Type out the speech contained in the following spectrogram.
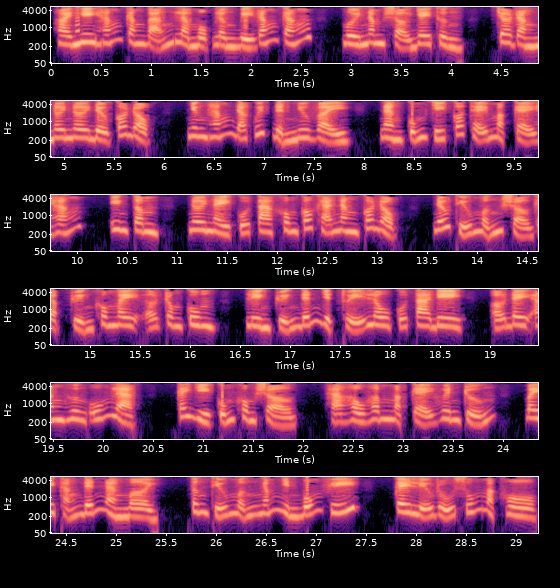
hoài nghi hắn căn bản là một lần bị rắn cắn, 10 năm sợ dây thừng, cho rằng nơi nơi đều có độc, nhưng hắn đã quyết định như vậy, nàng cũng chỉ có thể mặc kệ hắn, yên tâm, nơi này của ta không có khả năng có độc, nếu thiểu mẫn sợ gặp chuyện không may ở trong cung, liền chuyển đến dịch thủy lâu của ta đi, ở đây ăn hương uống lạc, cái gì cũng không sợ, hạ hầu hâm mặc kệ huynh trưởng, bay thẳng đến nàng mời, tân thiểu mẫn ngắm nhìn bốn phía, cây liễu rủ xuống mặt hồ,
